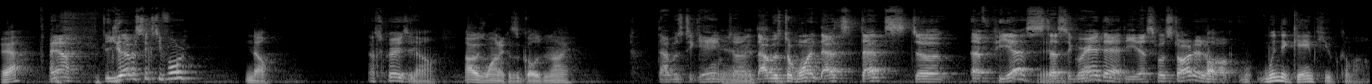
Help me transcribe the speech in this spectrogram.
Yeah? Yeah. Did you have a 64? No, That's crazy. no. I always wanted because of GoldenEye. That was the game, Yeah. That was the one. That's that's the FPS. That's the granddaddy. That's what started it Oh, all. when did GameCube come out?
